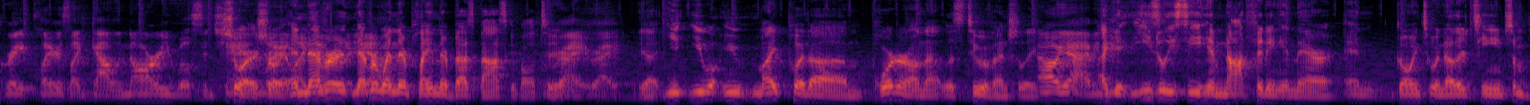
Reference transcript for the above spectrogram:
great players like Gallinari, Wilson Sure, sure, and like, never just- never yeah. when they're playing their best basketball too. Right, right. Yeah, you you you might put um, Porter on that list too eventually. Oh yeah, I mean, I could easily see him not fitting in there and going to another team, some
